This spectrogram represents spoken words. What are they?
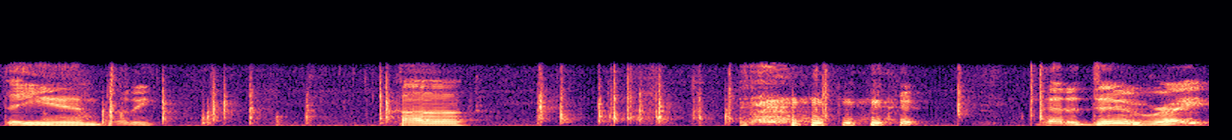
Stay in, buddy. Huh? That'll do, right?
